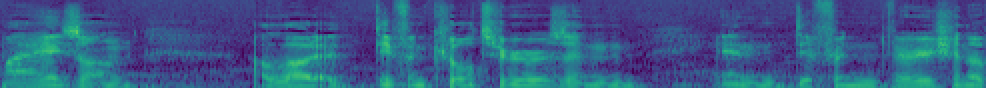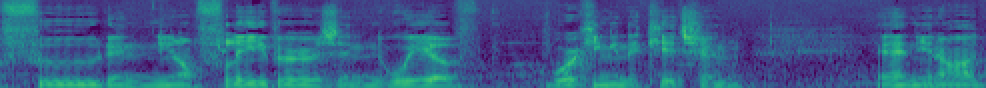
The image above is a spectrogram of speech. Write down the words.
my eyes on a lot of different cultures and, and different variation of food and you know flavors and way of working in the kitchen. And you know,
